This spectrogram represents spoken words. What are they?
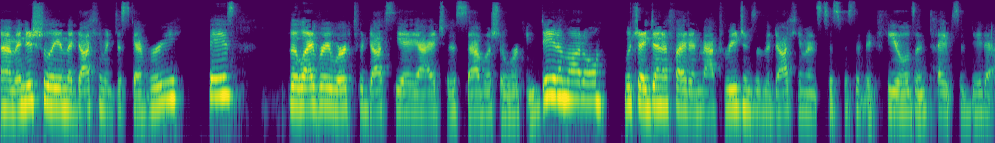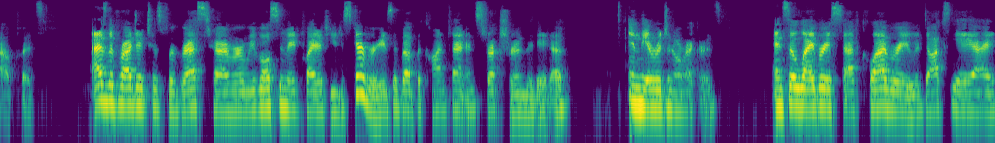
Um, initially in the document discovery phase, the library worked with Doxy AI to establish a working data model which identified and mapped regions of the documents to specific fields and types of data outputs. As the project has progressed, however, we've also made quite a few discoveries about the content and structure of the data in the original records. And so library staff collaborate with Doxy AI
